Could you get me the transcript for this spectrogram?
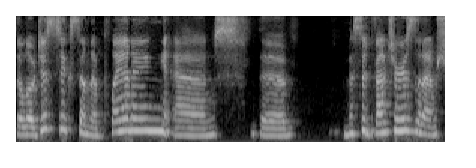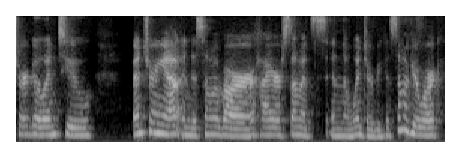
the logistics and the planning and the misadventures that I'm sure go into venturing out into some of our higher summits in the winter because some of your work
